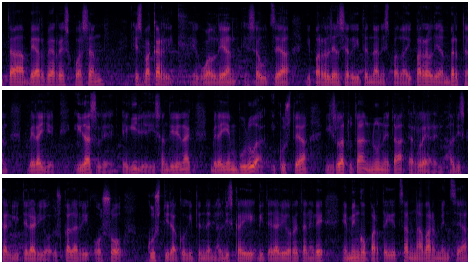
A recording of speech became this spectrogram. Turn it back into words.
eta behar beharrezkoa zen ez bakarrik egualdean ezagutzea iparraldean zer egiten den espada iparraldean bertan beraiek idazle egile izan direnak beraien burua ikustea islatuta nun eta erlearen aldizkari literario Euskal Herri oso guztirako egiten den aldizkari literario horretan ere hemengo partaietza nabarmentzea,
